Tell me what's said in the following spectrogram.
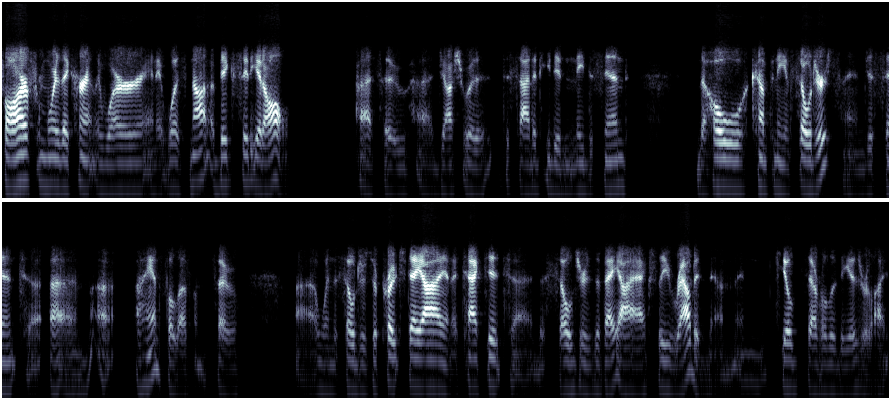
far from where they currently were, and it was not a big city at all. Uh, so uh, Joshua decided he didn't need to send the whole company of soldiers and just sent uh, um, a handful of them. So uh, when the soldiers approached Ai and attacked it, uh, the soldiers of Ai actually routed them and killed several of the Israelites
